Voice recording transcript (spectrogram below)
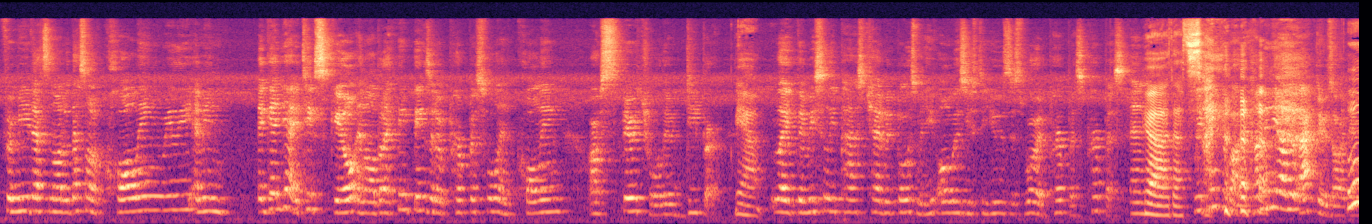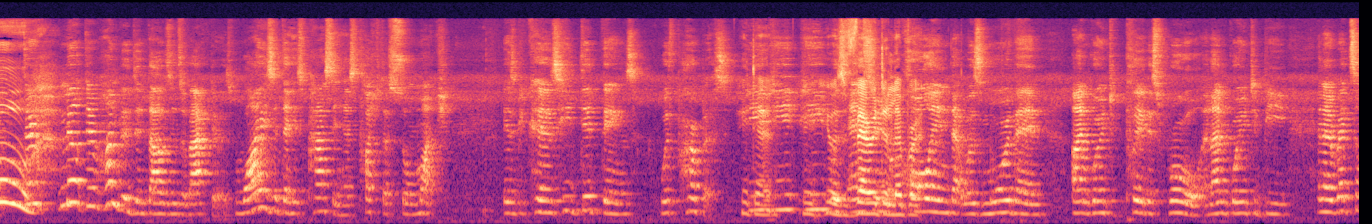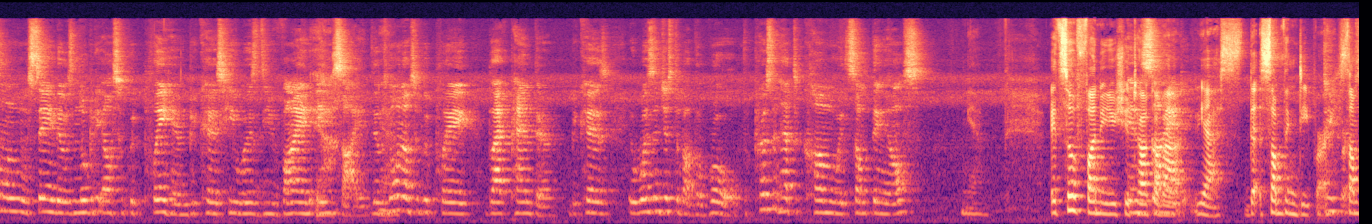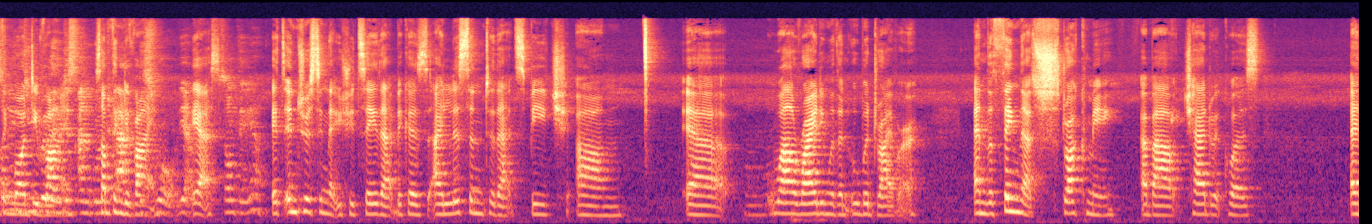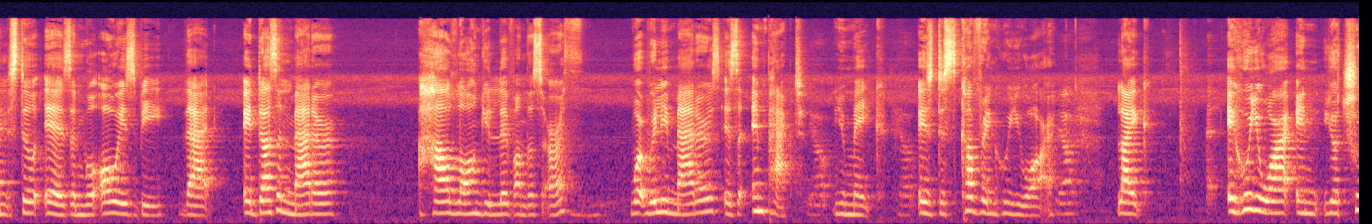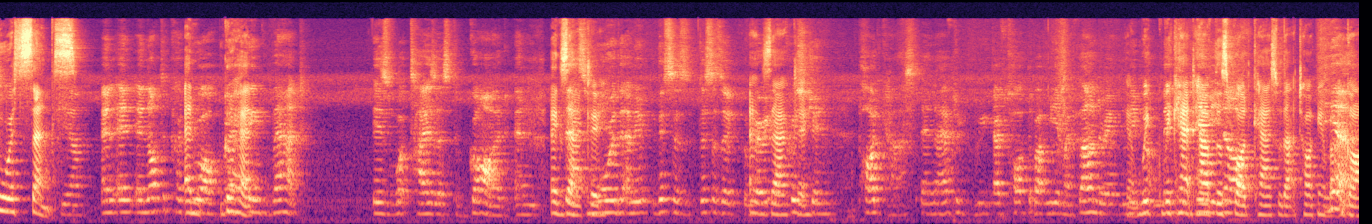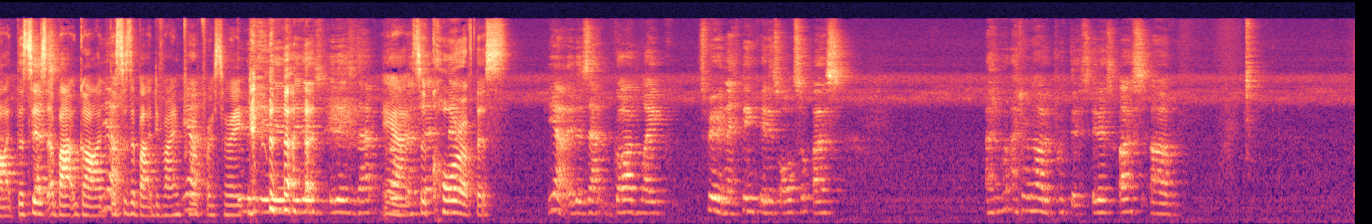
for me. That's not. A, that's not a calling, really. I mean, again, yeah, it takes skill and all, but I think things that are purposeful and calling are spiritual. They're deeper. Yeah, Like the recently passed Chadwick Boseman, he always used to use this word, purpose, purpose, and. yeah, that's We think about it. How many other actors are there? Ooh. There, are there are hundreds and thousands of actors. Why is it that his passing has touched us so much? Is because he did things with purpose. He did. He, He- he was very answering a deliberate. calling that was more than I'm going to play this role and I'm going to be. And I read someone who was saying there was nobody else who could play him because he was divine Yeah. inside. There was Yeah. no one else who could play Black Panther because it wasn't just about the role. The person had to come with something else. yeah. It's so funny you should talk about yes, that something deeper, deeper, something, more deeper divine, just, something divine. Yeah. Yes. Something. Yeah. It's interesting that you should say that because I listened to that speech um, uh, while riding with an Uber driver. And the thing that struck me about Chadwick was, and still is, and will always be, that it doesn't matter how long you live on this earth. What really matters is the impact Yeah. you make, Yeah. is discovering who you are Yeah. like eh, who you are in your truest sense. Yeah. And, and and not to cut And you off, but go I ahead. think that is what ties us to God, and Exactly. That's more than I mean. This is this is a very Exactly. Christian podcast, and I have to. We, I've talked about me and my floundering. Yeah, we, we can't have this podcast without talking about Yeah, God. This is about God. yeah. This is about divine purpose, right? It, it, is, it is. It is that. yeah, it's the core that- of this. yeah, it is that God-like spirit, and I think it is also us. I don't, I don't know how to put this. It is us, um,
